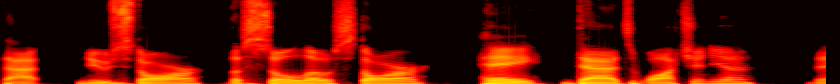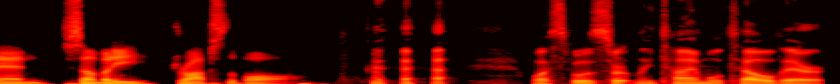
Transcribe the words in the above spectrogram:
that new star, the solo star, hey, dad's watching you, then somebody drops the ball. well, I suppose certainly time will tell there.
